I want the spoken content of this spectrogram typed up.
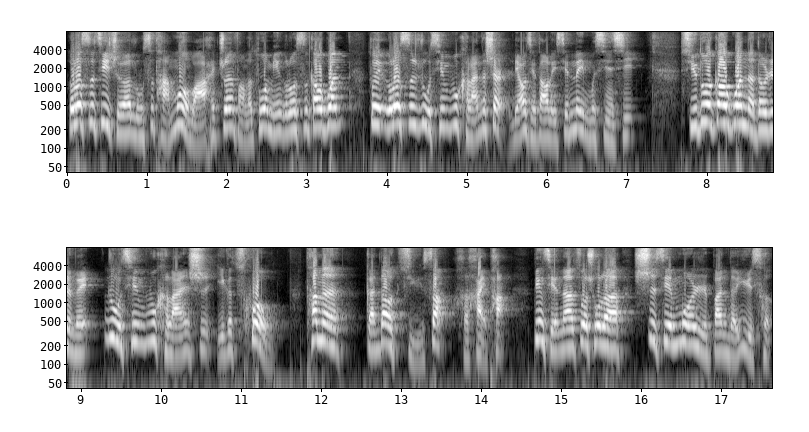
俄罗斯记者鲁斯塔莫娃还专访了多名俄罗斯高官，对俄罗斯入侵乌克兰的事儿了解到了一些内幕信息。许多高官呢都认为入侵乌克兰是一个错误，他们感到沮丧和害怕，并且呢做出了世界末日般的预测。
